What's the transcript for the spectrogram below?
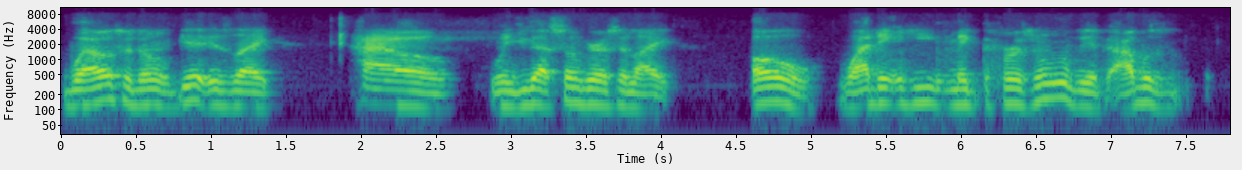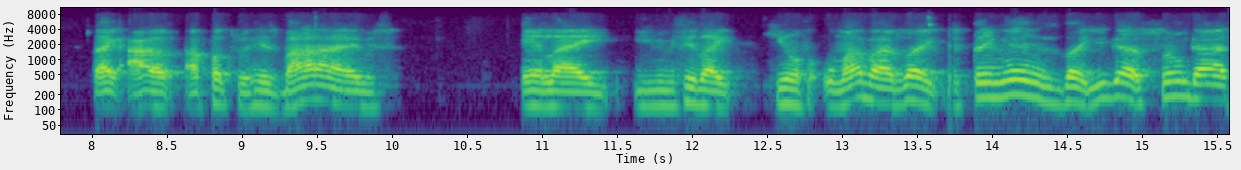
what I also don't get is like how when you got some girls that like, oh, why didn't he make the first move? If I was like I I fucks with his vibes and like you feel like he don't fuck with my vibes. Like the thing is like you got some guys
